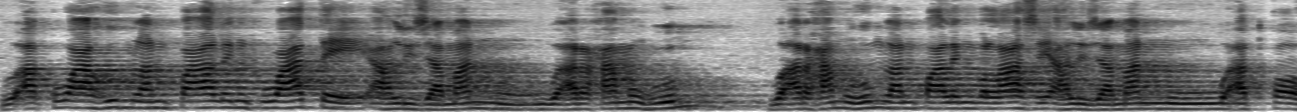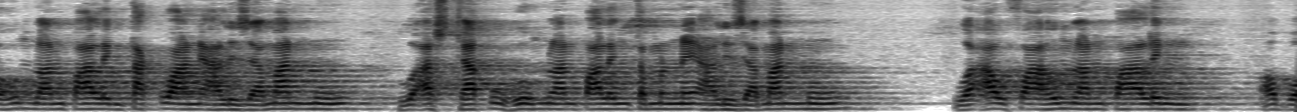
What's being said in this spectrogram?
wa aqwahum lan paling kuate ahli zamanmu wa arhamuhum wa arhamuhum lan paling welase ahli zamanmu wa atqahum lan paling takwane ahli zamanmu wa asdaquhum lan paling temene ahli zamanmu wa aufahum lan paling apa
